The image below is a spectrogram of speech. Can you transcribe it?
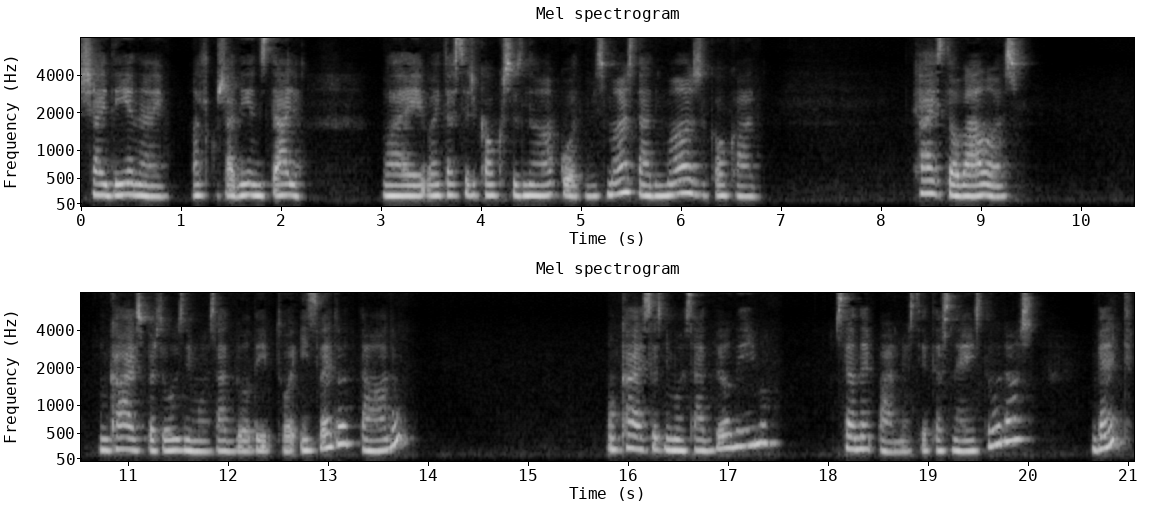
šai dienai, atlikušā dienas daļa, vai, vai tas ir kaut kas uz nākotni, vismaz tādu mazu kaut kādu, kā es to vēlos, un kā es par to uzņemos atbildību, to izveidot tādu, un kā es uzņemos atbildību, sev nepārmest, ja tas neizdodas, bet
